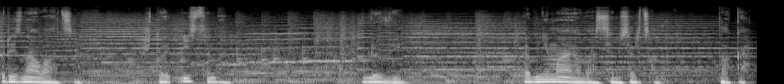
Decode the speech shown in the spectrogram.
признаваться, что истина в любви. Обнимаю вас всем сердцем. Пока.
